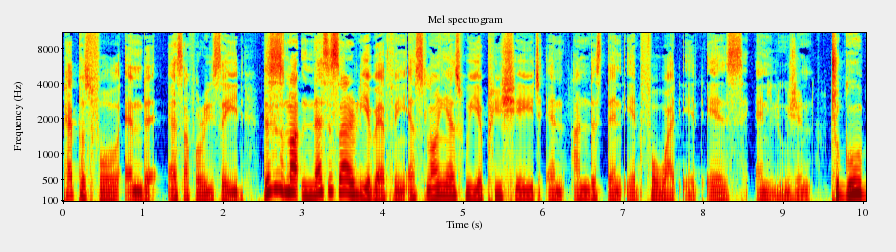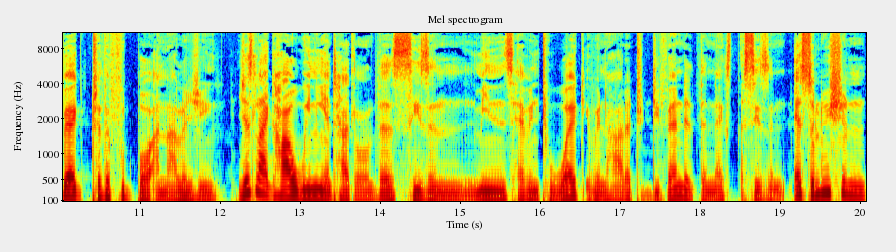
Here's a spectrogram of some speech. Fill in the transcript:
purposeful and as I've already said, this is not necessarily a bad thing as long as we appreciate and understand it for what it is an illusion. To go back to the football analogy, just like how winning a title this season means having to work even harder to defend it the next season, a solution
